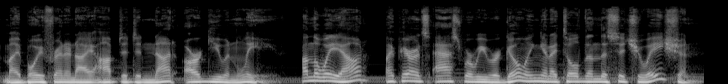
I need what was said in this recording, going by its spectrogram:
my boyfriend and I opted to not argue and leave. On the way out, my parents asked where we were going and I told them the situation.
